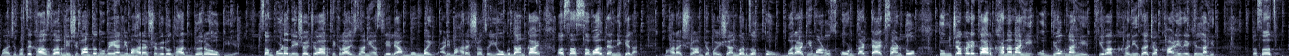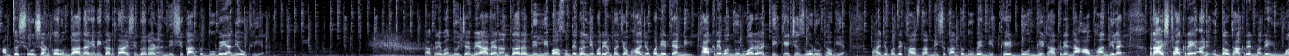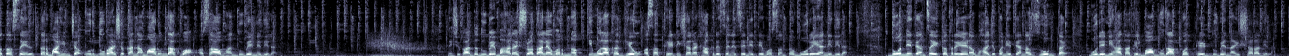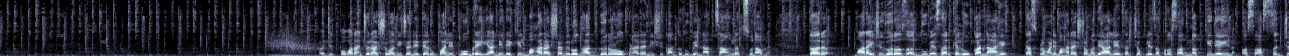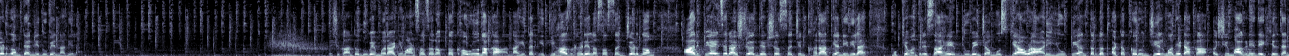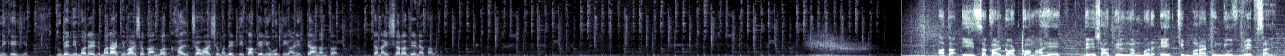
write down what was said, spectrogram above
भाजपचे खासदार निशिकांत दुबे यांनी महाराष्ट्र विरोधात गरळ ओकली आहे संपूर्ण देशाची आर्थिक राजधानी असलेल्या मुंबई आणि महाराष्ट्राचं योगदान काय असा सवाल त्यांनी केलाय. महाराष्ट्र आमच्या पैशांवर जगतो. मराठी माणूस कोणता टॅक्स आणतो? तुमच्याकडे कारखाना नाही उद्योग नाहीत किंवा खनिजाच्या खाणी देखील नाहीत. तसंच आमचं शोषण करून दादागिरी करता अशी गरळ निशिकांत दुबे यांनी ओकली आहे ठाकरे बंधूंच्या मेळाव्यानंतर दिल्लीपासून ते गल्लीपर्यंतच्या भाजप नेत्यांनी ठाकरे बंधूंवर टीकेची झोड उठवली आहे. भाजपचे खासदार निशिकांत दुबेंनी थेट दोन्ही ठाकरेंना आव्हान दिलंय. राज ठाकरे आणि उद्धव ठाकरेंमध्ये हिंमत असेल तर माहीमच्या उर्दू भाषकांना मारून दाखवा असं आव्हान दुबेंनी दिलंय. निशिकांत दुबे महाराष्ट्रात आल्यावर नक्की मुलाखत घेऊ असा थेट इशारा ठाकरे सेनेचे नेते वसंत मोरे यांनी दिलाय. दोन नेत्यांचं एकत्र येणं भाजप नेत्यांना झोमतंय मोरेंनी हातातील बांबू दाखवत थेट दुबेंना इशारा दिला. अजित पवारांच्या राष्ट्रवादीच्या नेत्या रुपाली ठोंबरे यांनी देखील महाराष्ट्राविरोधात गरळ ओकणाऱ्या निशिकांत दुबेंना चांगलंच सुनावलं तर मारायची गरज दुबेसारख्या लोकांना आहे. त्याचप्रमाणे महाराष्ट्रामध्ये आले तर चपलेचा प्रसाद नक्की देईन असा सज्जड दम त्यांनी दुबेंना दिला. निशिकांत दुबे मराठी माणसाचं रक्त खवळू नका नाहीतर इतिहास घडेल असा सज्जड दम आरपीआयचे राष्ट्रीय अध्यक्ष सचिन खरात यांनी दिलाय. मुख्यमंत्री साहेब दुबेंच्या मुसकी आवळा आणि यूपी अंतर्गत अटक करून जेलमध्ये टाका अशी मागणी देखील त्यांनी केली आहे. दुबेंनी मरे मराठी भाषकांवर खालच्या भाषेमध्ये टीका केली होती आणि त्यानंतर त्यांना इशारा देण्यात आला. आता ई सकाळ डॉट कॉम आहे देशातील नंबर एक ची मराठी न्यूज वेबसाईट.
